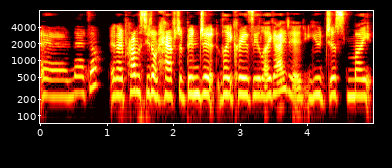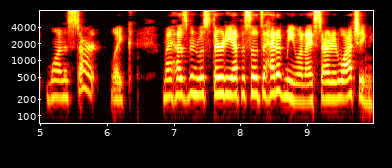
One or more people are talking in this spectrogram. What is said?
And that's all. And I promise you don't have to binge it like crazy like I did. You just might want to start. Like my husband was 30 episodes ahead of me when I started watching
